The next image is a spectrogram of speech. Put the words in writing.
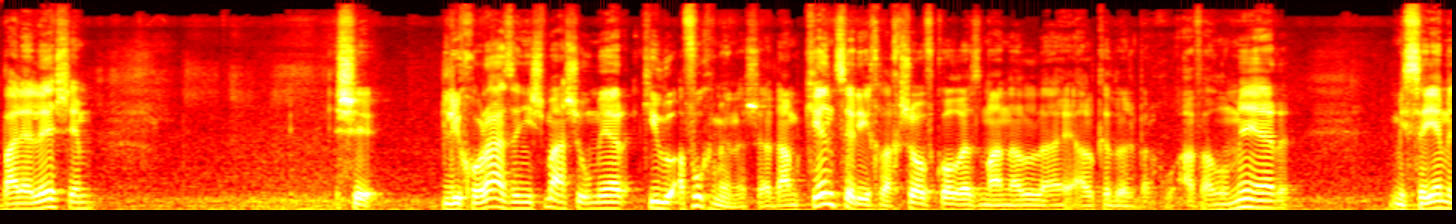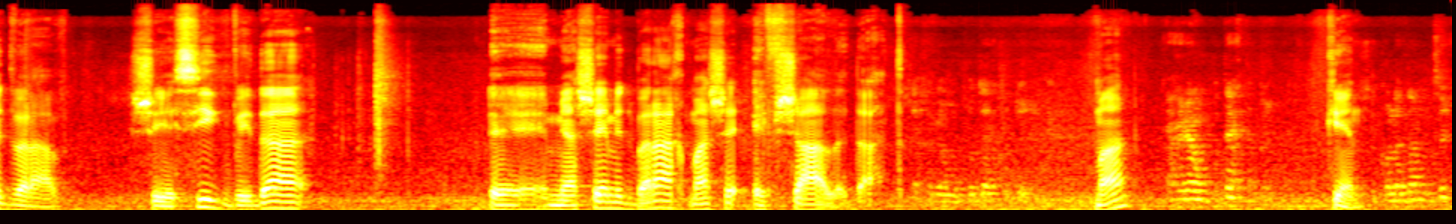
בעל הלשם, שלכאורה זה נשמע שהוא אומר כאילו הפוך ממנו, שאדם כן צריך לחשוב כל הזמן על, על קדוש ברוך הוא, אבל הוא אומר, מסיים את דבריו, שישיג וידע אה, מהשם יתברך מה שאפשר לדעת. ככה גם הוא פותח את הפרק. מה? ככה גם הוא פותח את הפרק. כן, שכל אדם צריך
